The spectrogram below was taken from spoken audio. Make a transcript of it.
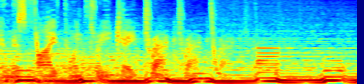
in this 5.3k track track track.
